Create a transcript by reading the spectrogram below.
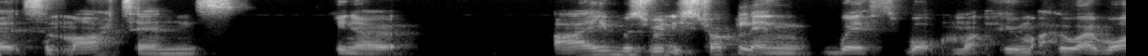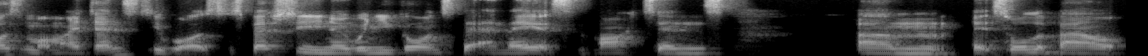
at st martin's you know I was really struggling with what who, who I was and what my identity was, especially you know when you go onto the MA at St Martin's, um, it's all about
